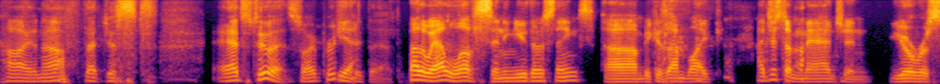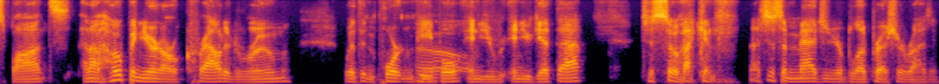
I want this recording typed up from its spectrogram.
high enough, that just adds to it. So I appreciate yeah. that. By the way, I love sending you those things um, because I'm like, I just imagine your response, and I'm hoping you're in a crowded room with important people, oh. and you and you get that, just so I can. I just imagine your blood pressure rising.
